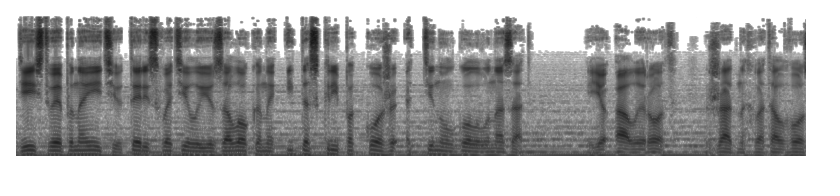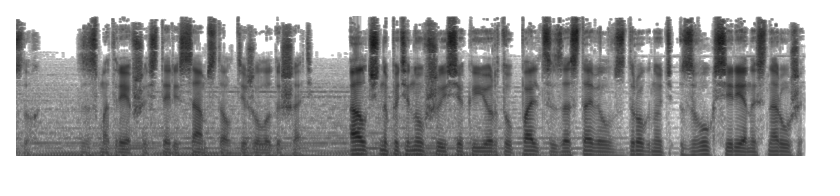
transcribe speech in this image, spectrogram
Действуя по наитию, Терри схватил ее за локоны и до скрипа кожи оттянул голову назад. Ее алый рот жадно хватал воздух. Засмотревшись, Терри сам стал тяжело дышать. Алчно потянувшиеся к ее рту пальцы заставил вздрогнуть звук сирены снаружи.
